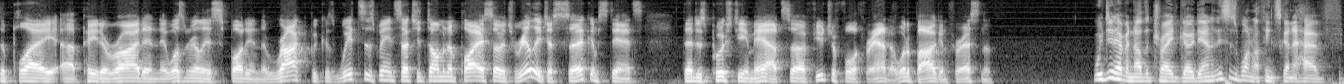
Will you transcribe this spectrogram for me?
to play uh, Peter Wright, and there wasn't really a spot in the ruck because Witts has been such a dominant player. So it's really just circumstance that has pushed him out. So a future fourth rounder, what a bargain for Essendon. We did have another trade go down, and this is one I think is going to have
